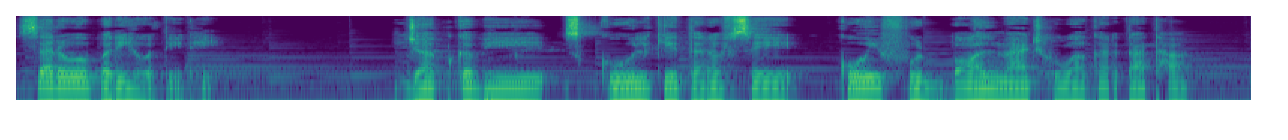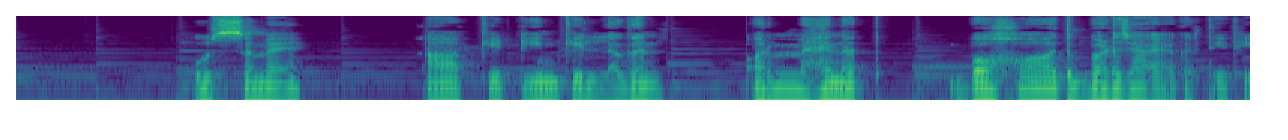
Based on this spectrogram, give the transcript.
सर्वोपरि होती थी। जब कभी स्कूल की तरफ़ से कोई फुटबॉल मैच हुआ करता था, उस समय आपकी टीम की लगन और मेहनत बहुत बढ़ जाया करती थी।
